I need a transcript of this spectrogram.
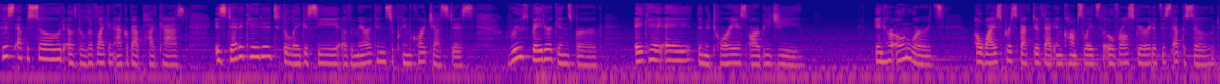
This episode of the Live Like an Acrobat podcast is dedicated to the legacy of American Supreme Court Justice Ruth Bader Ginsburg, aka the notorious RBG. In her own words, a wise perspective that encapsulates the overall spirit of this episode.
